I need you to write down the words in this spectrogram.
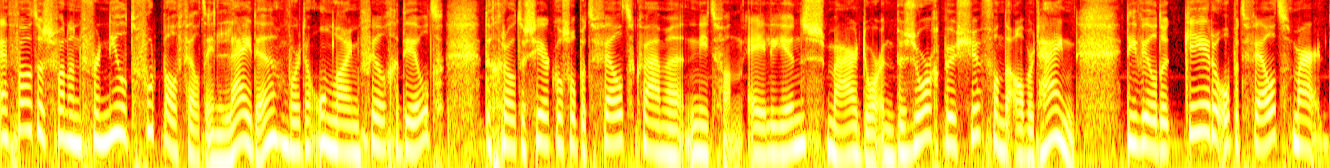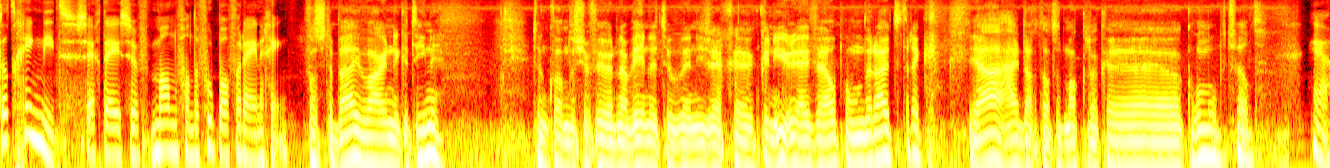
En foto's van een vernield voetbalveld in Leiden worden online veel gedeeld. De grote cirkels op het veld kwamen niet van aliens, maar door een bezorgbusje van de Albert Heijn. Die wilde keren op het veld, maar dat ging niet, zegt deze man van de voetbalvereniging. Was erbij, waren in de kantine. Toen kwam de chauffeur naar binnen toe en die zegt... Uh, kunnen jullie even helpen om eruit te trekken? Ja, hij dacht dat het makkelijk uh, kon op het veld. Ja,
